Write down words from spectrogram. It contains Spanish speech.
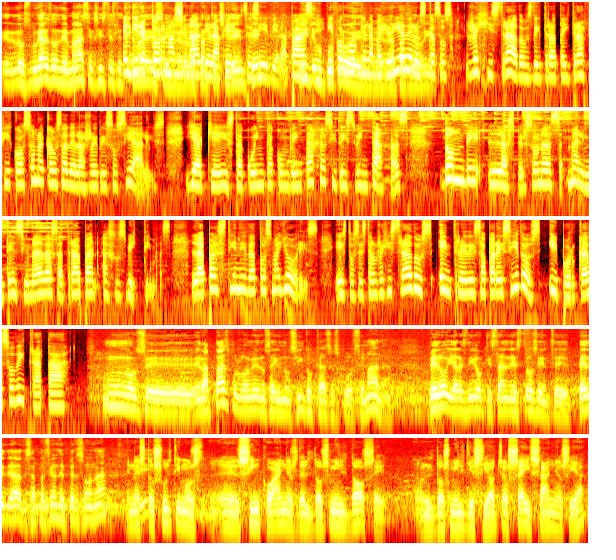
los lugares donde más existe este El director nacional de la FELCC de La Paz informó que la mayoría de los casos registrados de trata y tráfico son a causa de las redes sociales, ya que esta cuenta con ventajas y desventajas donde las personas malintencionadas atrapan a sus víctimas. La Paz tiene datos mayores. Estos están registrados entre desaparecidos y por caso de trata. Unos, eh, en La Paz por lo menos hay unos cinco casos por semana pero ya les digo que están estos entre pérdida, desaparición de persona. En estos últimos eh, cinco años del 2012 al 2018, seis años ya,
